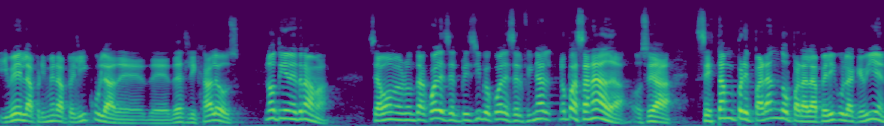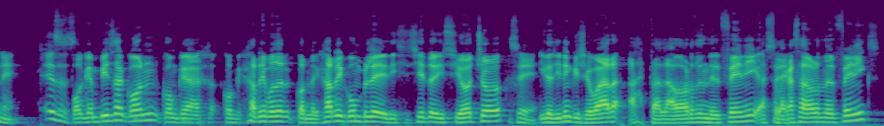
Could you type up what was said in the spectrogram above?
y ves la primera película de, de Deathly Hallows, no tiene trama. O sea, vos me preguntás cuál es el principio, cuál es el final, no pasa nada. O sea, se están preparando para la película que viene. Eso es- Porque empieza con, con, que, con que Harry Potter, cuando Harry cumple 17 o 18 Sí. y lo tienen que llevar hasta la Orden del Fénix, hasta Sí. la casa de la Orden del Fénix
